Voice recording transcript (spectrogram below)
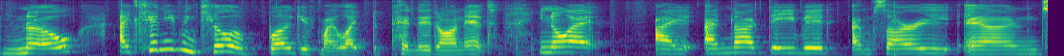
No, I can't even kill a bug if my life depended on it. You know what? I, I'm not David. I'm sorry. And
